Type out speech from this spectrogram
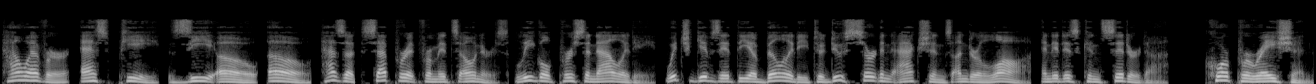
However, SP, ZO, O, has a separate from its owners legal personality, which gives it the ability to do certain actions under law, and it is considered a corporation.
